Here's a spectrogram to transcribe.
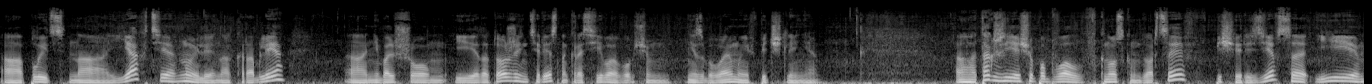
а, плыть на яхте, ну, или на корабле небольшом, и это тоже интересно, красиво, в общем, незабываемые впечатления. Также я еще побывал в Кносском дворце, в пещере Зевса, и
